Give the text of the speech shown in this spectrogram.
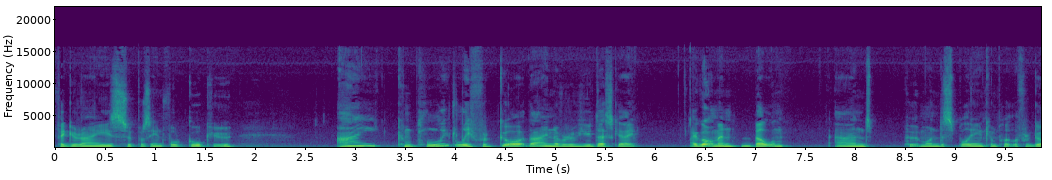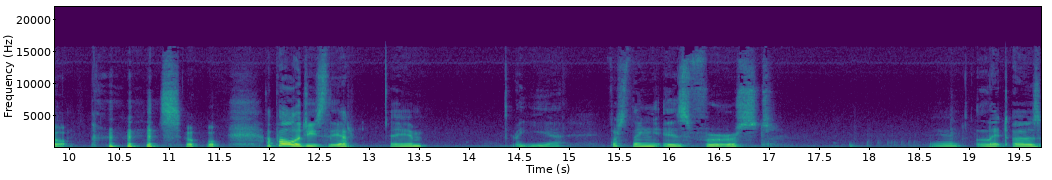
Figure-rise Super Saiyan 4 Goku, I completely forgot that I never reviewed this guy. I got him in, built him, and put him on display and completely forgot. so, apologies there. Um, yeah, first thing is first. Um, let us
